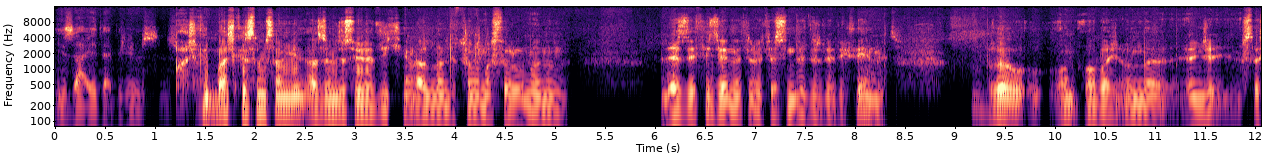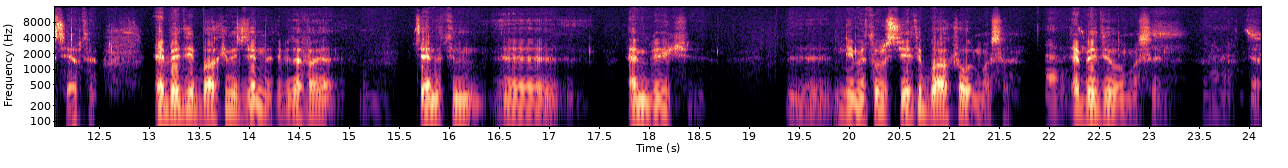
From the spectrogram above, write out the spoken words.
izah edebilir misiniz? Başka, başkasını sanki az önce söyledik. Yani Allah'ın lütfuna mazhar olmanın lezzeti cennetin ötesindedir dedik değil mi? Burada o, o, o baş, onunla önce usta şey yaptı. Ebedi baki bir cenneti. Bir defa cennetin e, en büyük e, nimet oluş ciheti baki olması. Evet. Ebedi olması. evet.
